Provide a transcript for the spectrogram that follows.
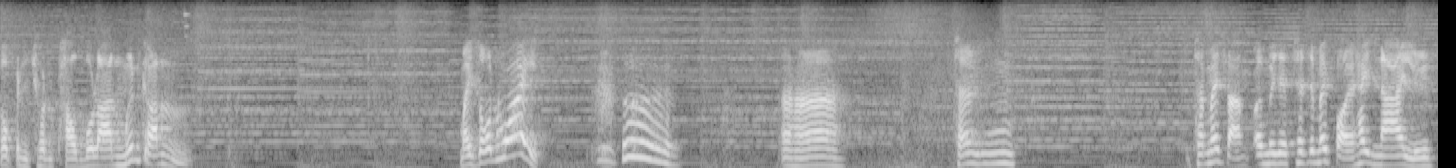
ก็เป็นชนเผ่าโบราณเหมือนกัน ไม่สนไว้ย อ่าฮะฉันฉันไม่สามเออไม่ใช่ฉันจะไม่ปล่อยให้นายหรือเซ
